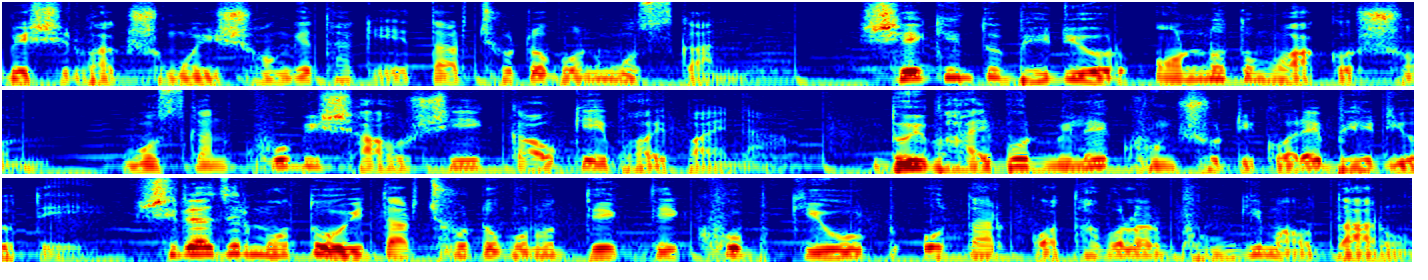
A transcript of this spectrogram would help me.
বেশিরভাগ সময়ই সঙ্গে থাকে তার ছোট বোন মুস্কান। সে কিন্তু ভিডিওর অন্যতম আকর্ষণ। মুস্কান খুবই সাহসী কাউকেই ভয় পায় না। দুই ভাই বোন মিলে খুনসুটি করে ভিডিওতে। সিরাজের মতোই তার ছোট বোনও দেখতে খুব কিউট ও তার কথা বলার ভঙ্গিমাও দারুণ।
